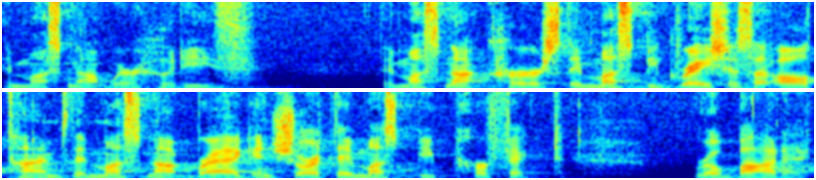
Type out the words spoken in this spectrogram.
They must not wear hoodies. They must not curse. They must be gracious at all times. They must not brag. In short, they must be perfect, robotic,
